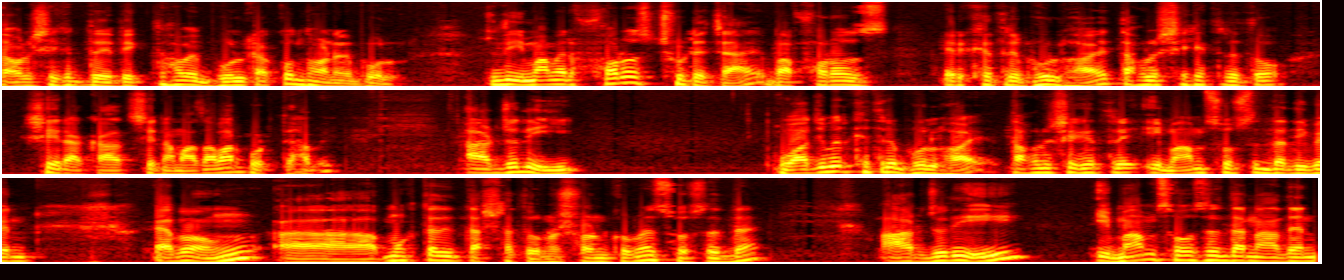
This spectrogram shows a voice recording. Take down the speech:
তাহলে সেক্ষেত্রে দেখতে হবে ভুলটা কোন ধরনের ভুল? যদি ইমামের ফরজ ছুটে যায় বা ফরজ এর ক্ষেত্রে ভুল হয়, তাহলে সেক্ষেত্রে তো সেই রাকাত সে নামাজ আবার পড়তে হবে। আর যদি ওয়াজিবের ক্ষেত্রে ভুল হয়, তাহলে সেক্ষেত্রে ইমাম সোসেদ্দা দিবেন এবং মুক্তাদি তার সাথে অনুসরণ করবেন সোসিদ্দা আর যদি ইমাম সহসিদ্দা না দেন,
